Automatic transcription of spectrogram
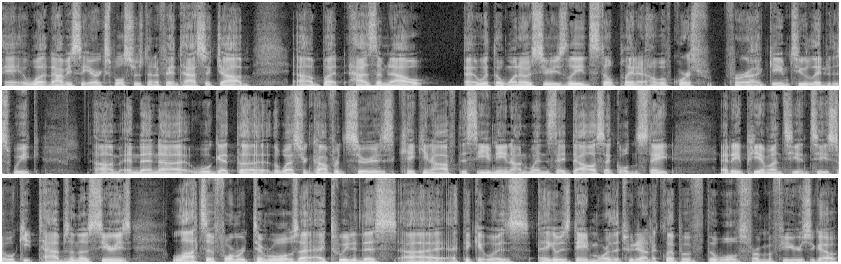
Eh, well, obviously Erik Spoelstra's done a fantastic job, uh, but has them now uh, with the 1-0 series lead, still playing at home, of course, for, for uh, game two later this week. Um, and then uh, we'll get the the Western Conference Series kicking off this evening on Wednesday, Dallas at Golden State at 8 p.m. on TNT. So we'll keep tabs on those series. Lots of former Timberwolves. I, I tweeted this. Uh, I think it was I think it was Dane Moore that tweeted out a clip of the Wolves from a few years ago,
